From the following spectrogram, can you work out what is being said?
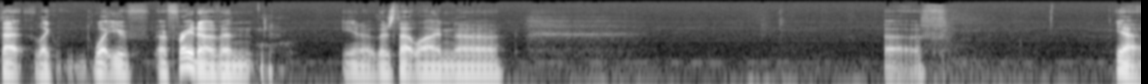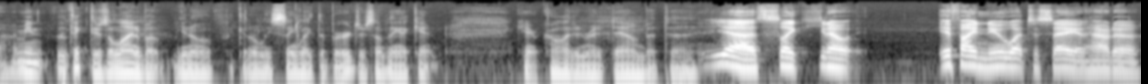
that like what you're afraid of and you know there's that line uh uh yeah i mean I think there's a line about you know if we could only sing like the birds or something. I can't can't recall. I didn't write it down, but uh, Yeah, it's like, you know, if I knew what to say and how to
